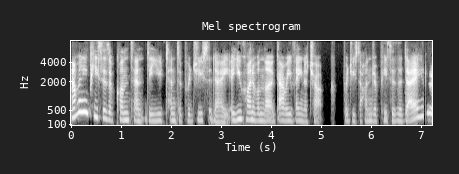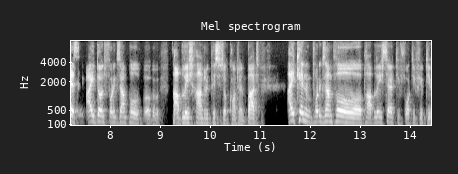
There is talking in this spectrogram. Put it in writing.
How many pieces of content do you tend to produce a day? Are you kind of on the Gary Vaynerchuk produce 100 pieces a day? Yes, I don't, for example, uh, publish 100 pieces of content, but I can, for example, publish 30, 40, 50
